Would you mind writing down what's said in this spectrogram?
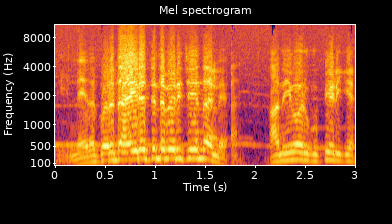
പിന്നെ ഇതൊക്കെ ഒരു ധൈര്യത്തിന്റെ പേര് ചെയ്യുന്നതല്ലേ? ആ നീ ഒരു കുപ്പി അടിക്കുക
